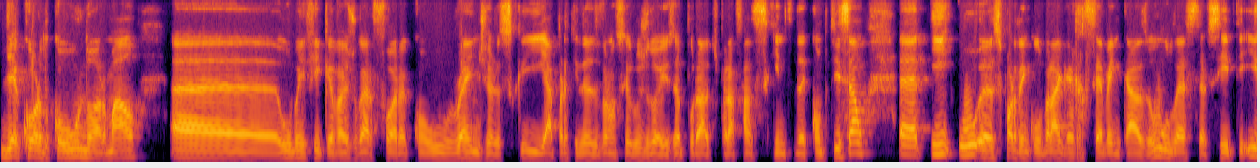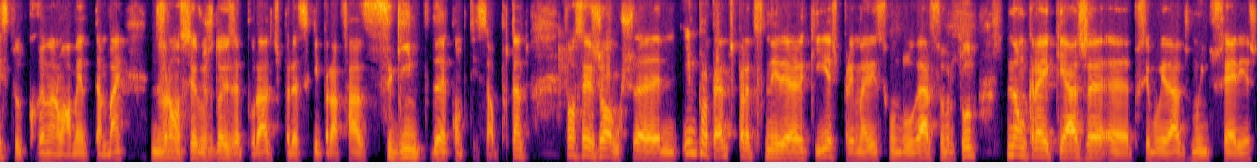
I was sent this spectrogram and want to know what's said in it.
de acordo com o normal, Uh, o Benfica vai jogar fora com o Rangers, e à partida deverão ser os dois apurados para a fase seguinte da competição. Uh, e o uh, Sporting Clube Braga recebe em casa o Leicester City, e se tudo correr normalmente também, deverão ser os dois apurados para seguir para a fase seguinte da competição. Portanto, vão ser jogos importantes para definir hierarquias, primeiro e segundo lugar, sobretudo. Não creio que haja possibilidades muito sérias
